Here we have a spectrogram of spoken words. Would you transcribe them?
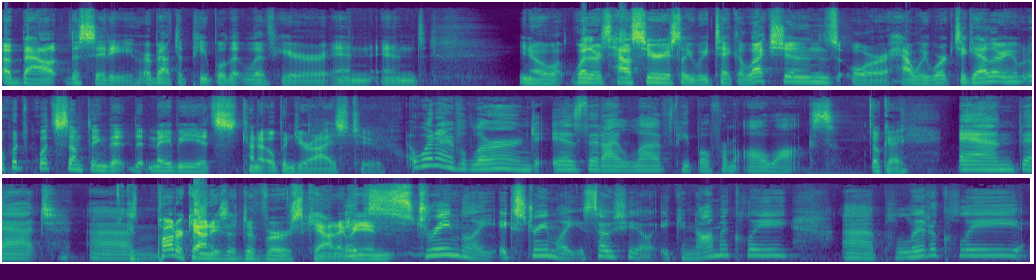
about the city or about the people that live here and and you know whether it's how seriously we take elections or how we work together what, what's something that, that maybe it's kind of opened your eyes to? What I've learned is that I love people from all walks, okay. And that um, potter county is a diverse county i mean extremely, extremely socioeconomically, uh, politically,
